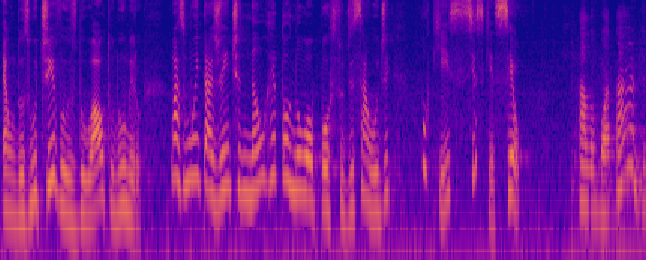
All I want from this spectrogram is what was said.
é um dos motivos do alto número, mas muita gente não retornou ao posto de saúde porque se esqueceu. Alô, boa tarde.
